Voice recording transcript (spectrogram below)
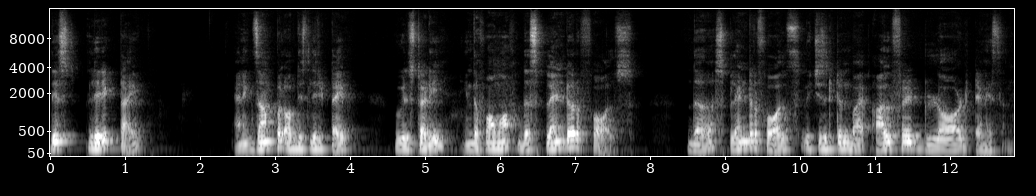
this lyric type an example of this lyric type we will study in the form of The Splendor Falls. The Splendor Falls which is written by Alfred Lord Tennyson.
